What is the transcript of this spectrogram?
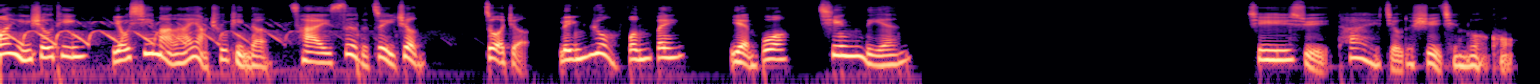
欢迎收听由喜马拉雅出品的《彩色的罪证》，作者林若风飞，演播青莲。期许太久的事情落空，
